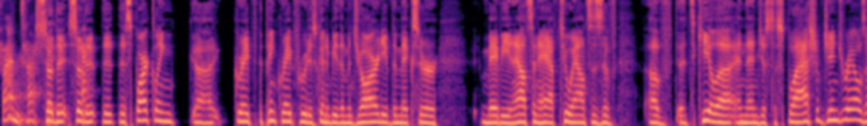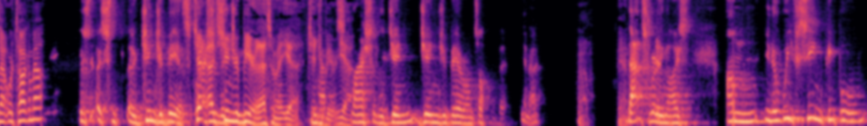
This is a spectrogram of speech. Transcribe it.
Fantastic. So the so the the, the sparkling uh, grape, the pink grapefruit is going to be the majority of the mixer. Maybe an ounce and a half, two ounces of of uh, tequila, and then just a splash of ginger ale. Is that what we're talking about? It's- it's, uh, ginger beer. Splash uh, of ginger beer. That's what. I meant. Yeah, ginger beer. Yeah. Splash of the gin, ginger beer on top of it. You know, Oh, that's really nice. Um, you know, we've seen people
